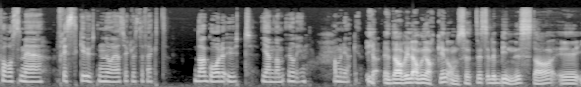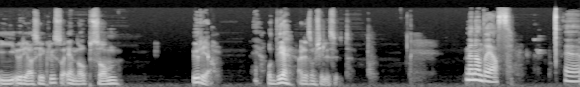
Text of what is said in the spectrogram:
for oss som er friske uten ureasyklusdefekt, da går det ut gjennom urin? Ammoniakken. Ja, da vil ammoniakken omsettes, eller bindes da eh, i ureasyklus og ende opp som urea. Ja. Og det er det som skilles ut. Men Andreas, eh,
